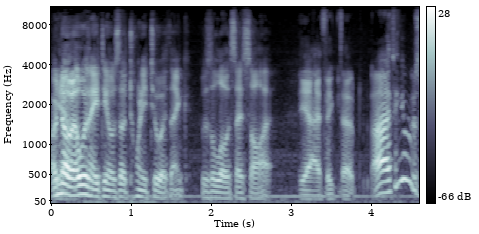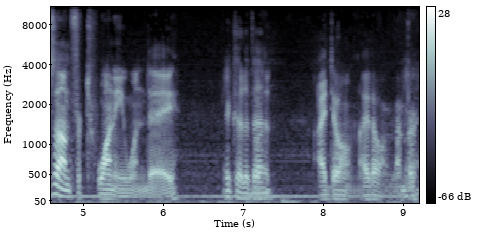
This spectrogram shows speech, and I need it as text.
Or no, it wasn't 18. It was a 22. I think it was the lowest I saw it. yeah, I think that I think it was on for 20 one day. It could have been. I don't, I don't remember.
